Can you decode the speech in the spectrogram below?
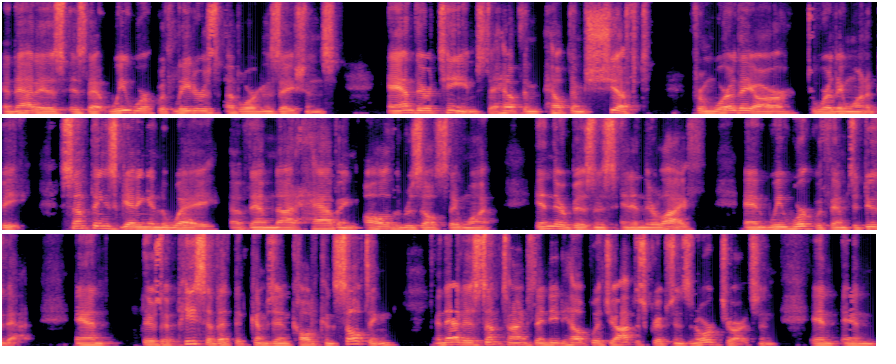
and that is is that we work with leaders of organizations and their teams to help them help them shift from where they are to where they want to be. Something's getting in the way of them not having all of the results they want in their business and in their life, and we work with them to do that. And there's a piece of it that comes in called consulting, and that is sometimes they need help with job descriptions and org charts and and and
